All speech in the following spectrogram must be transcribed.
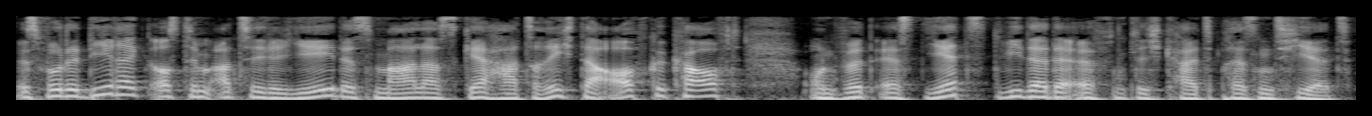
Es wurde direkt aus dem Atelier des Malers Gerhard Richter aufgekauft und wird erst jetzt wieder der Öffentlichkeit präsentiert.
